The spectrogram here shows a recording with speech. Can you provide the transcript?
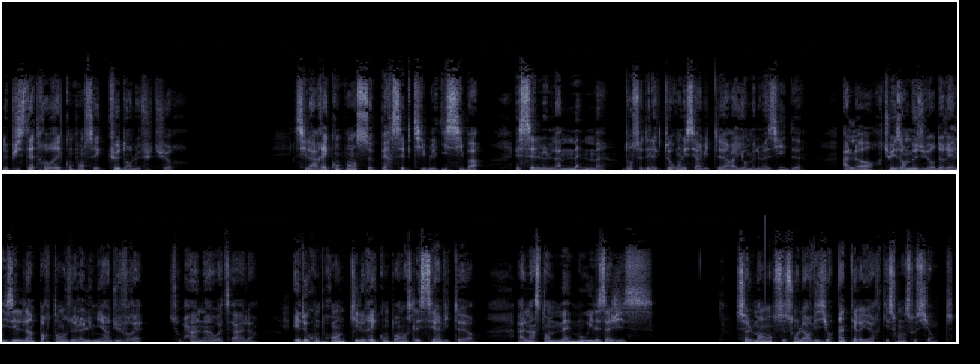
ne puisse être récompensé que dans le futur? Si la récompense perceptible ici-bas est celle-là même dont se délecteront les serviteurs à Yom el-Mazid, alors tu es en mesure de réaliser l'importance de la lumière du vrai, subhanahu et de comprendre qu'il récompense les serviteurs à l'instant même où ils agissent. Seulement, ce sont leurs visions intérieures qui sont insouciantes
